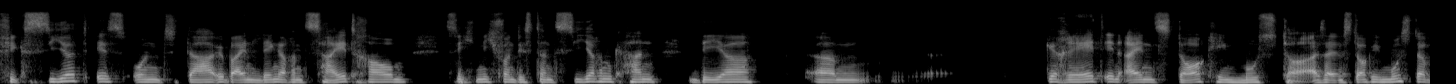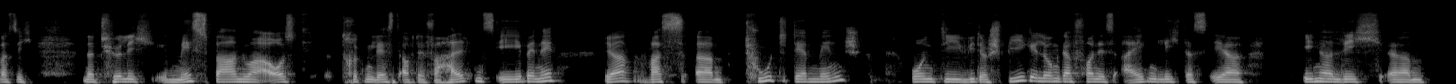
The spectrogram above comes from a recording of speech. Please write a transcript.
fixiert ist und da über einen längeren Zeitraum sich nicht von distanzieren kann, der ähm, gerät in ein Stalking-Muster. Also ein Stalking-Muster, was sich natürlich messbar nur ausdrücken lässt auf der Verhaltensebene. Ja, was ähm, tut der Mensch? Und die Widerspiegelung davon ist eigentlich, dass er innerlich ähm,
